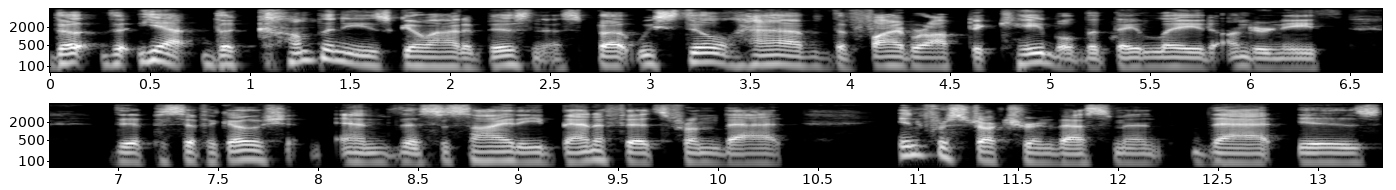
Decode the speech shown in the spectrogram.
The, the yeah, the companies go out of business, but we still have the fiber optic cable that they laid underneath the Pacific Ocean, and the society benefits from that infrastructure investment that is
